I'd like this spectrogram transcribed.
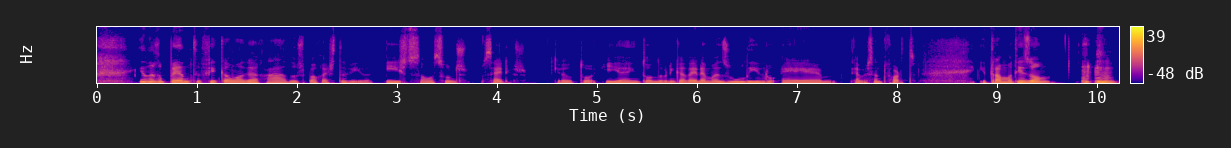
e de repente ficam agarrados para o resto da vida. E isto são assuntos sérios. Eu estou aqui em tom de brincadeira, mas o livro é, é bastante forte. E traumatizou-me. Uh,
